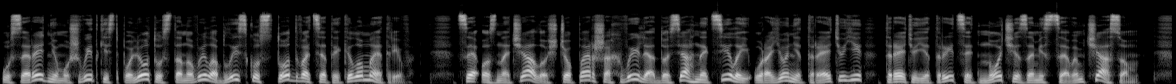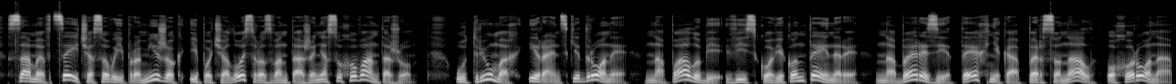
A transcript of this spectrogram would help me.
У середньому швидкість польоту становила близько 120 кілометрів. Це означало, що перша хвиля досягне цілей у районі 3-3.30 ночі за місцевим часом. Саме в цей часовий проміжок і почалось розвантаження суховантажу. У трюмах – іранські дрони, на палубі – військові контейнери, на березі – техніка, персонал, охорона.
